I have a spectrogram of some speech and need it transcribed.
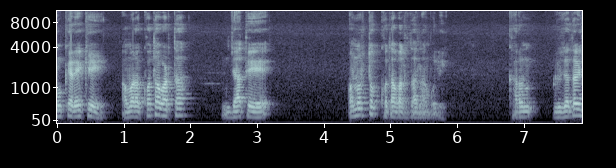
মুখে রেখে আমরা কথাবার্তা যাতে অনর্থক কথাবার্তা না বলি। রোজাদারি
